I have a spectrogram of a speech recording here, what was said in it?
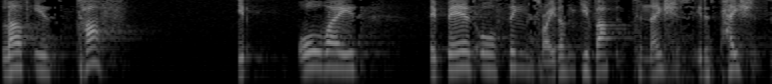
Love is tough. It always It bears all things, sorry. It doesn't give up. It's tenacious. It is patient.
